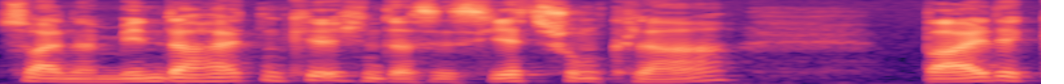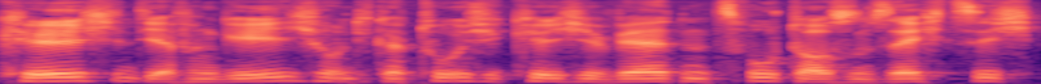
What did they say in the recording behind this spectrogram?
zu einer Minderheitenkirche, das ist jetzt schon klar. Beide Kirchen, die evangelische und die katholische Kirche, werden 2060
